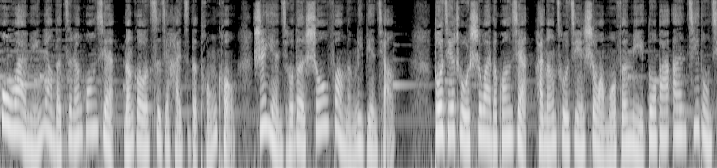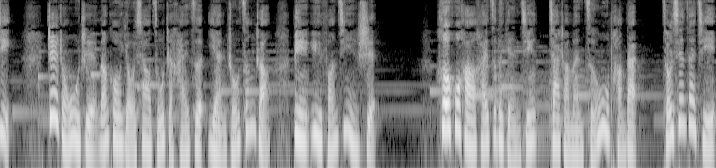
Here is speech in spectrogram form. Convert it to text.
户外明亮的自然光线能够刺激孩子的瞳孔，使眼球的收放能力变强。多接触室外的光线，还能促进视网膜分泌多巴胺激动剂，这种物质能够有效阻止孩子眼轴增长，并预防近视。呵护好孩子的眼睛，家长们责无旁贷。从现在起，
